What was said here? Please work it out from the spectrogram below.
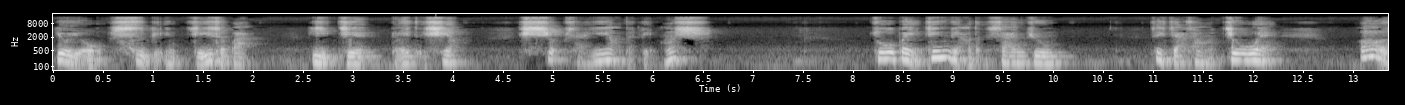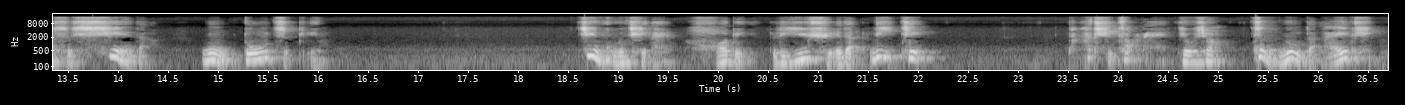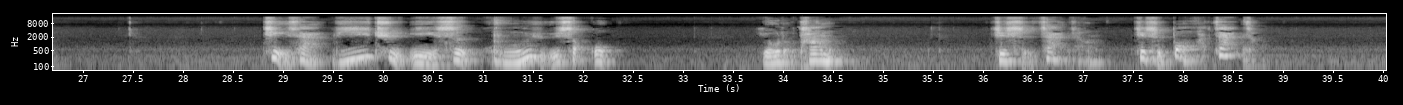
又有士兵几十万，一肩堆得像小山一样的粮食，装备精良的三军，再加上九外二十县的五都之兵，进攻起来好比离雪的利剑，打起仗来就像震怒的雷霆。解散离去也是红雨守过，有了他们，即使战争，即使爆发战争，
